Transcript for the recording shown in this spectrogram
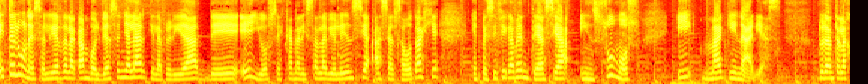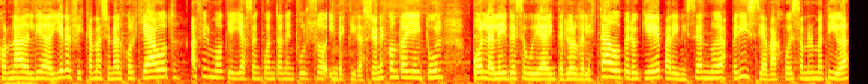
este lunes el líder de la CAM volvió a señalar que la prioridad de ellos es canalizar la violencia hacia el sabotaje, específicamente hacia insumos y maquinarias. Durante la jornada del día de ayer, el fiscal nacional Jorge Abbott afirmó que ya se encuentran en curso investigaciones contra Yaitul por la Ley de Seguridad Interior del Estado, pero que para iniciar nuevas pericias bajo esa normativa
